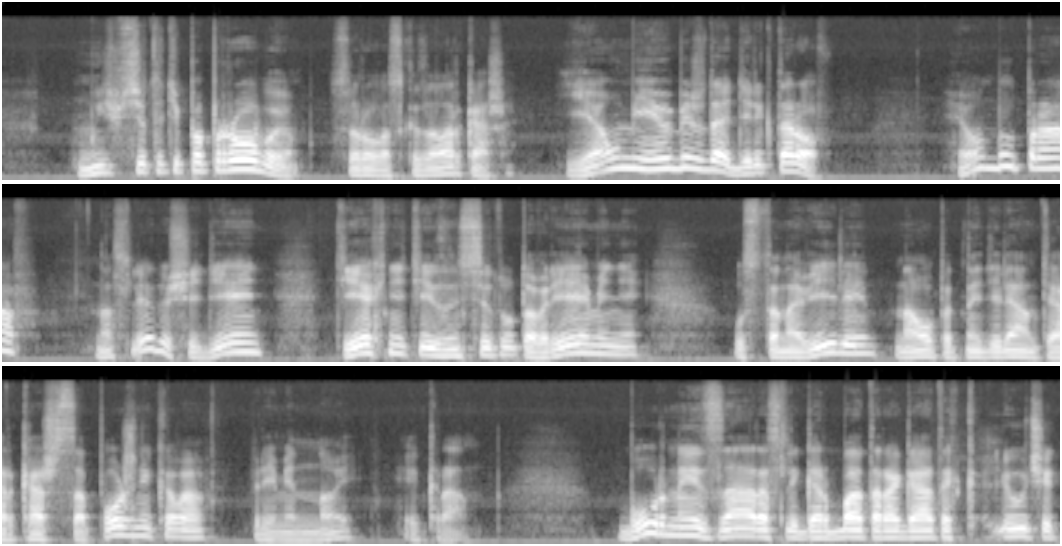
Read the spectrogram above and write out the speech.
— Мы все-таки попробуем, — сурово сказал Аркаша. — Я умею убеждать директоров. И он был прав. На следующий день техники из Института времени установили на опытной делянке Аркаша Сапожникова временной экран. Бурные заросли горбато-рогатых колючек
